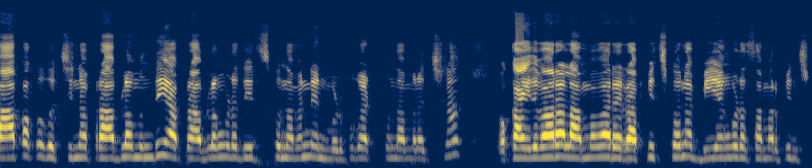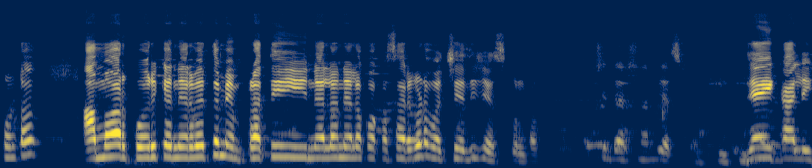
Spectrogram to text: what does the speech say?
పాపకు ఒక చిన్న ప్రాబ్లం ఉంది. ఆ ప్రాబ్లం కూడా తీర్చుకుందామని నేను ముడుపు కట్టుకుందామని వచ్చిన. ఒక ఐదు వారాలు అమ్మవారి రప్పించుకొని బియ్యం కూడా సమర్పించుకుంటా. అమ్మవారి కోరిక నెరవేరితే మేము ప్రతి నెల నెలకు ఒకసారి కూడా వచ్చేది చేసుకుంటాం. దర్శనం చేసుకో జై కాళీ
